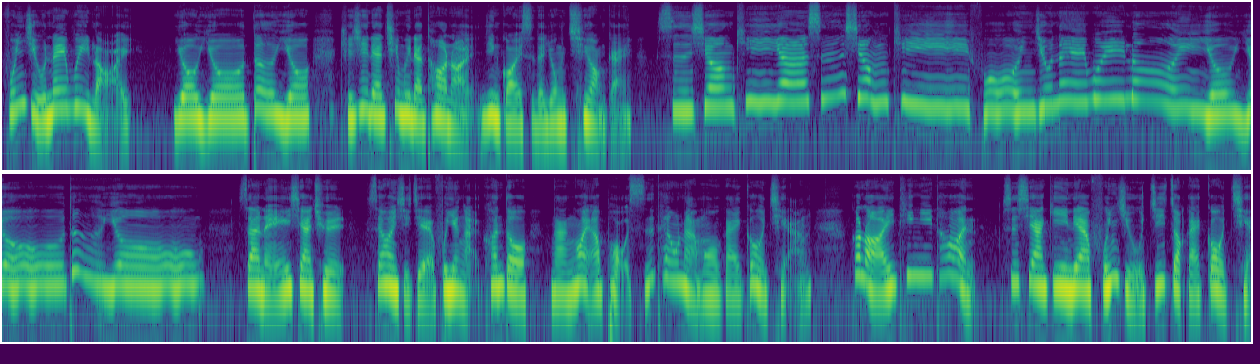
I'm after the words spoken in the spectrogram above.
粉揉那未来，有有的有。其实咧，前面的头脑应该是在用枪的。思想起呀，思想起，粉就那未来，有有的有。再嚜下去。小汉时节，我因爱看到阿外阿婆石头南欧界高墙，过来天衣滩是射见了粉油制作嘅高墙。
